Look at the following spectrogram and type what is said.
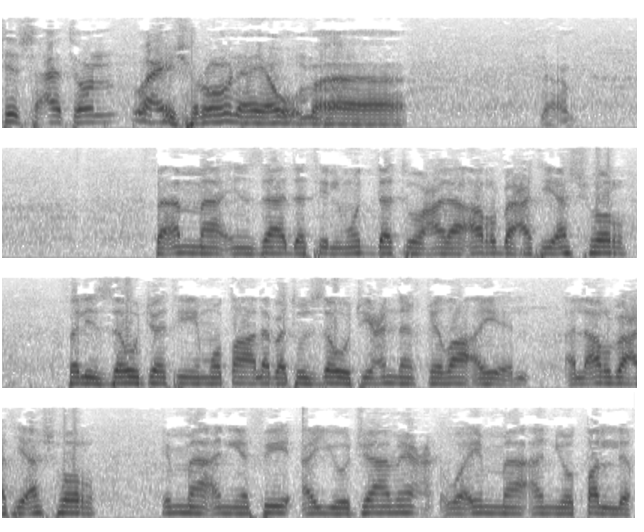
تسعة وعشرون يوما. نعم. فأما إن زادت المدة على أربعة أشهر فللزوجة مطالبة الزوج عند انقضاء الأربعة أشهر إما أن يفيء أن يجامع وإما أن يطلق.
